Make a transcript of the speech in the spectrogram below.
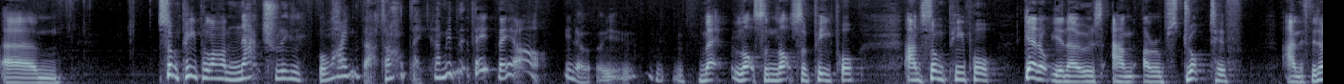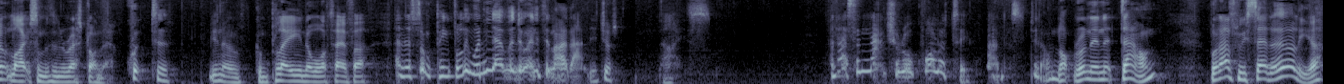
Um, some people are naturally like that, aren't they? I mean, they, they are. You know, met lots and lots of people, and some people get up your nose and are obstructive, and if they don't like something in the restaurant, they're quick to, you know, complain or whatever. And there's some people who would never do anything like that. They're just nice. And that's a natural quality. That's, you know, not running it down. But as we said earlier,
